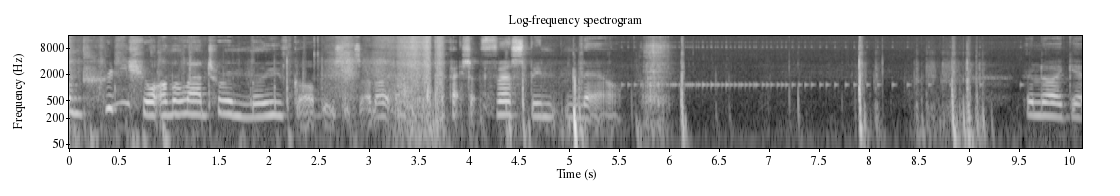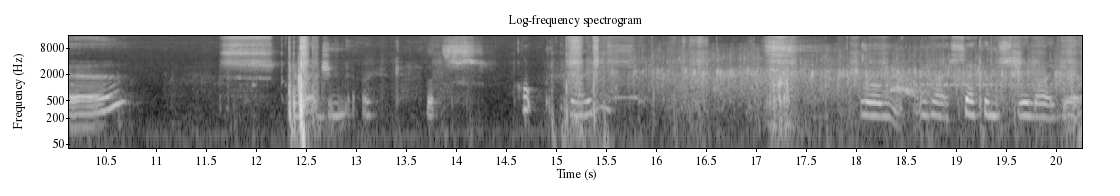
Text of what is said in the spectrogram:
I'm pretty sure I'm allowed to remove Goblin since I don't have Okay, so first spin now. And I get legendary. Okay, that's the greatest. Um, okay, second spin I get.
